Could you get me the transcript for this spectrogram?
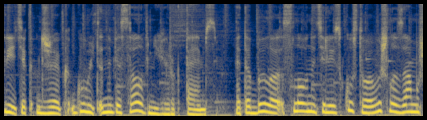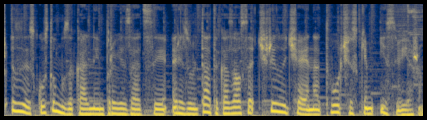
Критик Джек Гульд написал в «Нью-Йорк Таймс». Это было словно телеискусство вышло замуж за искусство музыкальной импровизации. Результат оказался чрезвычайно творческим и свежим.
